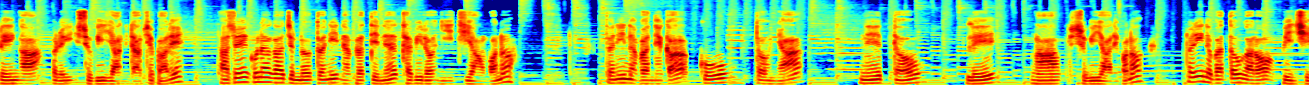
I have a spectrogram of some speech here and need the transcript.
4 5 break ဆိုပြီးရနေတာဖြစ်ပါတယ်ဒါဆိုရင်ခုနကကျွန်တော်20နံပါတ်1နဲ့ထပ်ပြီးတော့ညီကြည့်အောင်ပေါ့နော် 20နံပါတ်2က9တုံမြ2 3 4 5ဆိုပြီးရတယ်ပေါ့နော်20နံပါတ်3ကတော့ပင်ချေ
